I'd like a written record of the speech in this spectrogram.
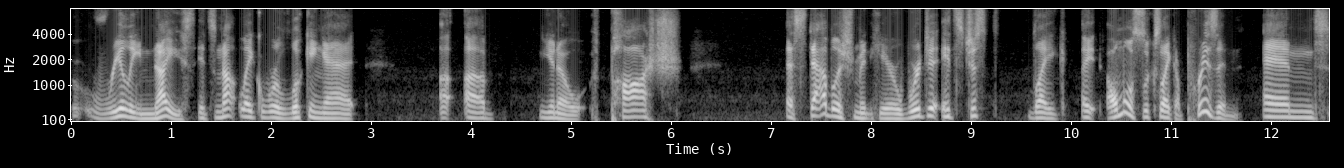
really nice. It's not like we're looking at a, a you know, posh establishment here. We're just it's just like it almost looks like a prison. And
